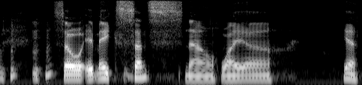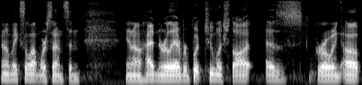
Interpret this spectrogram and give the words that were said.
Mm-hmm, mm-hmm. So it makes sense now why uh yeah, no, it makes a lot more sense and you know, hadn't really ever put too much thought as growing up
